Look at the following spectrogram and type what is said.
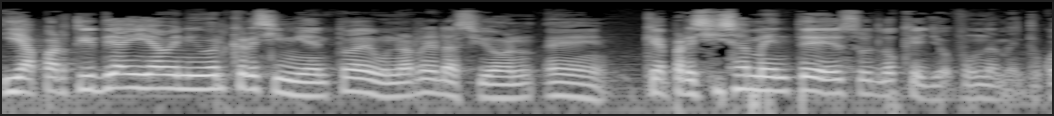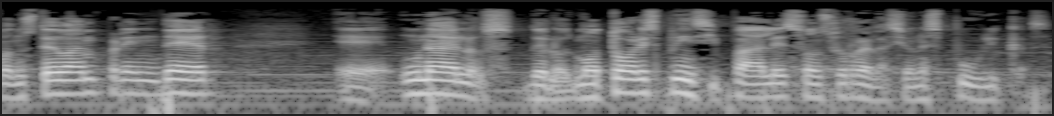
Y a partir de ahí ha venido el crecimiento de una relación eh, que precisamente eso es lo que yo fundamento. Cuando usted va a emprender, eh, uno de los, de los motores principales son sus relaciones públicas.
